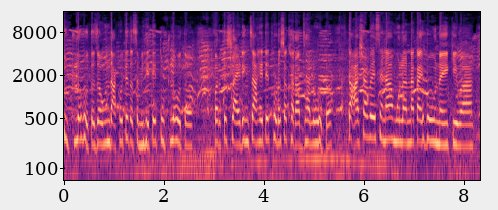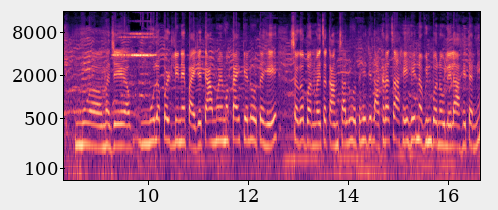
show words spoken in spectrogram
तुटलं होतं. जाऊन दाखवते तसं मी. हे ते तुटलं होतं. परत ते स्लायडिंगचं आहे ते थोडंसं खराब झालं होतं. तर अशा वेळेस आहे ना मुलांना काही होऊ नये किंवा मु म्हणजे मुलं पडली नाही पाहिजे. त्यामुळे मग काय केलं होतं हे सगळं बनवायचं काम चालू होतं. हे जे लाकडाचं आहे हे नवीन बनवलेलं आहे त्यांनी.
